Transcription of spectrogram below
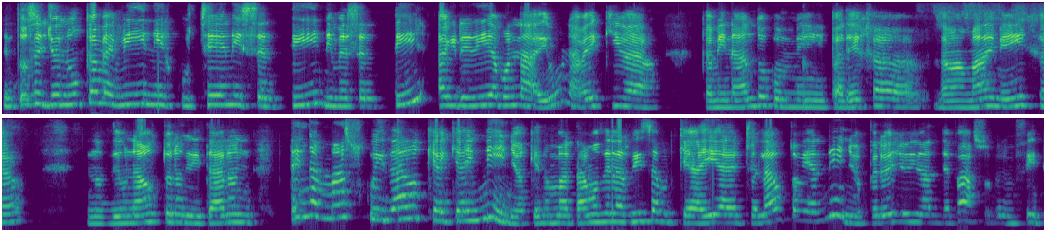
Entonces yo nunca me vi, ni escuché, ni sentí, ni me sentí agredida por nadie. Una vez que iba caminando con mi pareja, la mamá de mi hija, de un auto nos gritaron, tengan más cuidado que aquí hay niños, que nos matamos de la risa porque ahí adentro del auto había niños, pero ellos iban de paso, pero en fin.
